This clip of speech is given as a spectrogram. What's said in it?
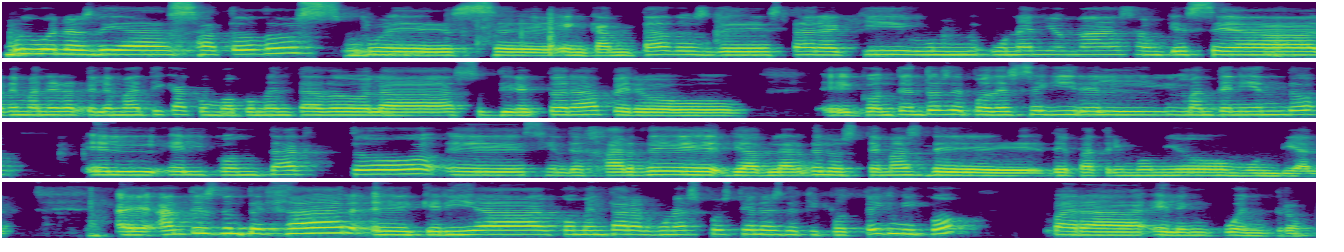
Muy buenos días a todos, pues eh, encantados de estar aquí un, año más, aunque sea de manera telemática, como ha comentado la subdirectora, pero eh, contentos de poder seguir manteniendo el, contacto eh, sin dejar de, hablar de los temas de, patrimonio mundial. Eh, antes de empezar, eh, quería comentar algunas cuestiones de tipo técnico para el encuentro.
